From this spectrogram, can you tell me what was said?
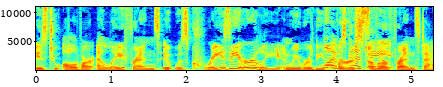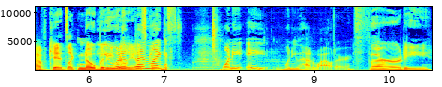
is to all of our LA friends, it was crazy early, and we were the Well, I was gonna first of our friends to have kids. Like nobody you would really been like 28 when you had Wilder. thirty.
